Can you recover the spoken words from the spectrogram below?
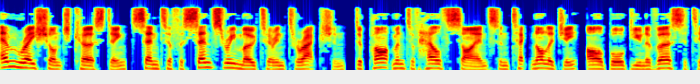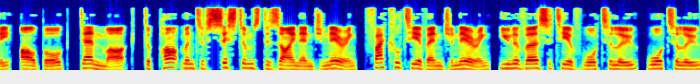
M. Rayshonch Kersting Center for Sensory Motor Interaction, Department of Health Science and Technology, Aalborg University, Aalborg, Denmark, Department of Systems Design Engineering, Faculty of Engineering, University of Waterloo, Waterloo,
